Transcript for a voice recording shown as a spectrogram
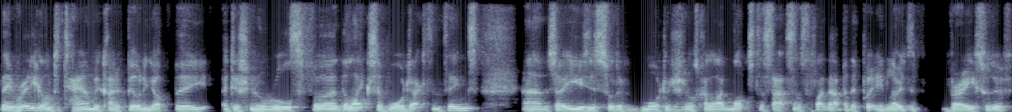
they've really gone to town with kind of building up the additional rules for the likes of warjacks and things. Um, so it uses sort of more traditional kind of like monster stats and stuff like that, but they put in loads of very sort of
